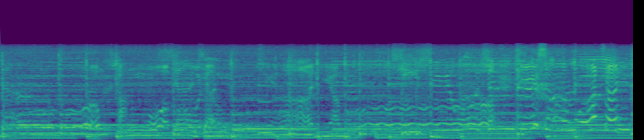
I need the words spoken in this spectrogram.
的，让我不能不麻木。我，让我真的，其实我真的。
